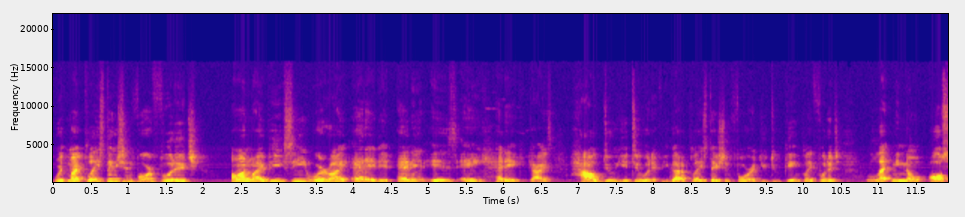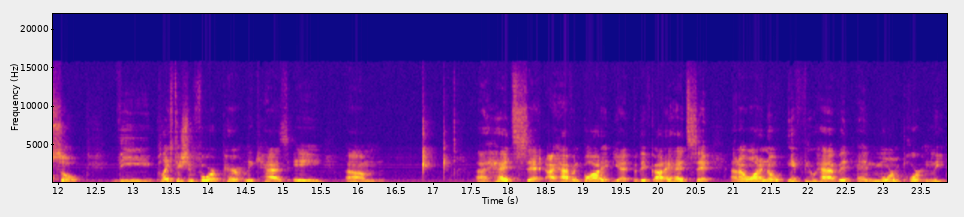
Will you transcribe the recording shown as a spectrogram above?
with my PlayStation 4 footage on my PC where I edit it. And it is a headache, guys. How do you do it? If you got a PlayStation 4 and you do gameplay footage, let me know. Also, the PlayStation 4 apparently has a um, a headset. I haven't bought it yet, but they've got a headset, and I want to know if you have it, and more importantly,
